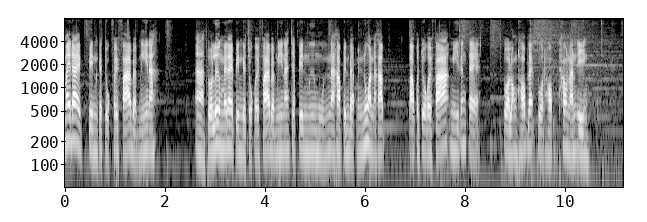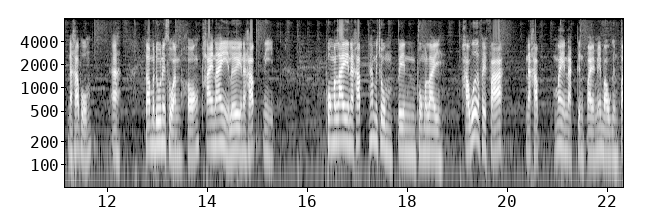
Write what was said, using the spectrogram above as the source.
ไม่ได้เป็นกระจกไฟฟ้าแบบนี้นะอ่าตัวเริ่มไม่ได้เป็นกระจกไฟฟ้าแบบนี้นะ จะเป็นมือหมุนนะครับ เป็นแบบแมนนวลนะครับ ปรับกระจกไฟฟ้ามีตั้งแต่ตัวรองท็อปและตัวท็อปเท่านั้นเองนะครับผมอะ เรามาดูในส่วนของภายในเลยนะครับนี่พวงมาลัยนะครับท่านผู้ชมเป็นพวงมาลัย power ไฟฟ้านะครับไม่หนักเกินไปไม่เบาเกินไป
